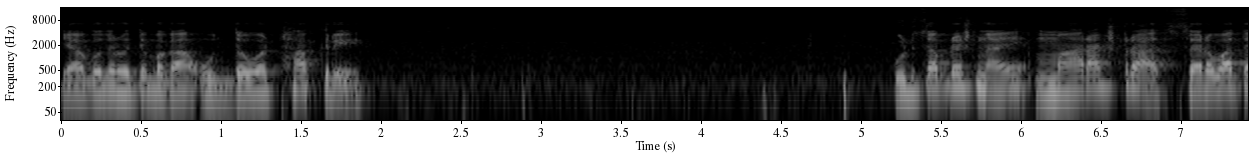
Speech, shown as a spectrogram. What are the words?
या अगोदर होते बघा उद्धव ठाकरे. पुढचा प्रश्न आहे महाराष्ट्रात सर्वात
